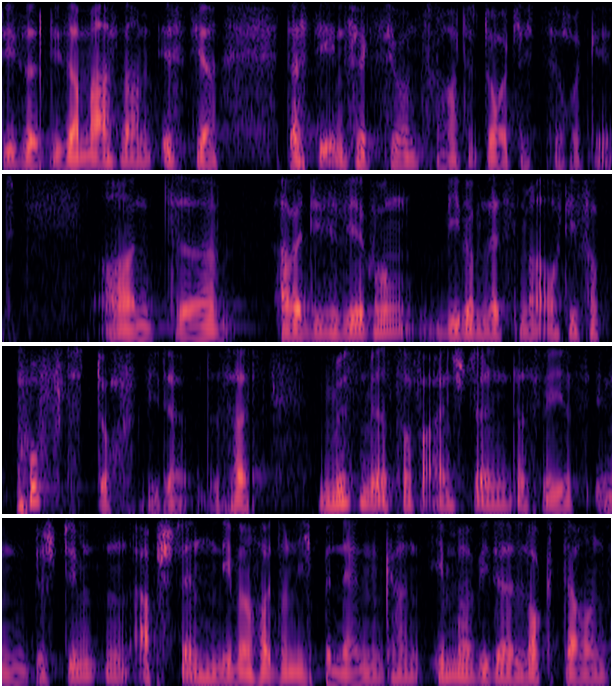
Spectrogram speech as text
dieser, dieser Maßnahmen ist ja, dass die Infektionsrate deutlich zurückgeht. Und äh, aber diese Wirkung, wie beim letzten Mal auch, die verpufft doch wieder. Das heißt, müssen wir uns darauf einstellen, dass wir jetzt in bestimmten Abständen, die man heute noch nicht benennen kann, immer wieder Lockdowns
